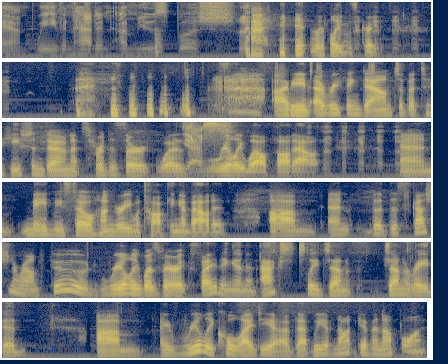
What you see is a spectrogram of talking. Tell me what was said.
and we even had an amuse bouche it really was great. I mean, everything down to the Tahitian donuts for dessert was Yes. really well thought out and made me so hungry with talking about it. Um, and the discussion around food really was very exciting, and it actually gen- generated um, a really cool idea that we have not given up on.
